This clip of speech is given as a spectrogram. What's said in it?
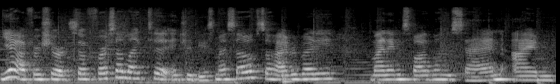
Yeah, for sure. So first I'd like to introduce myself. So hi everybody. My name is Fatima Hussein. I'm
